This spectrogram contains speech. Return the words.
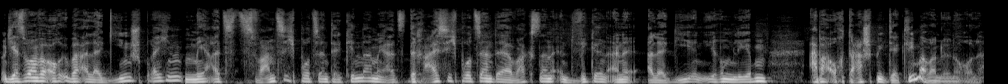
Und jetzt wollen wir auch über Allergien sprechen. Mehr als 20 Prozent der Kinder, mehr als 30 Prozent der Erwachsenen entwickeln eine Allergie in ihrem Leben. Aber auch da spielt der Klimawandel eine Rolle.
